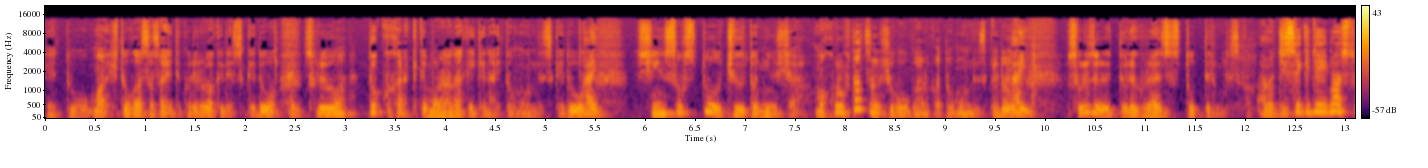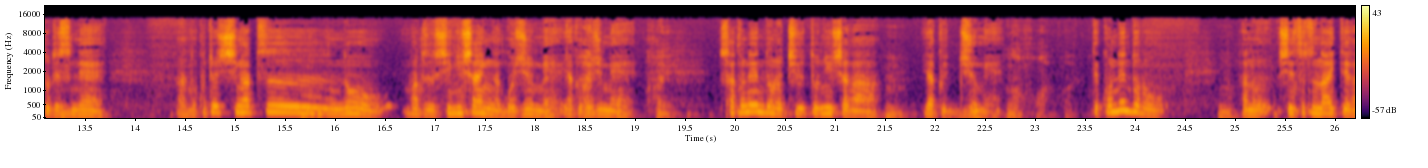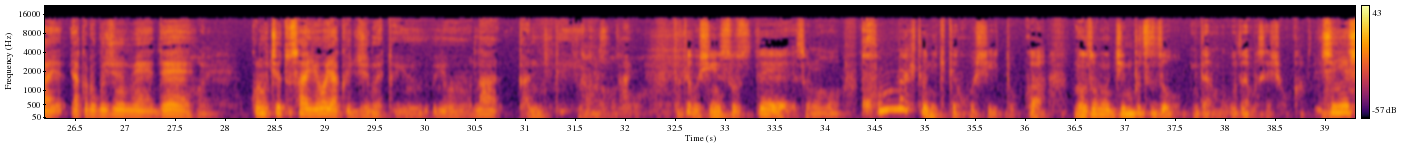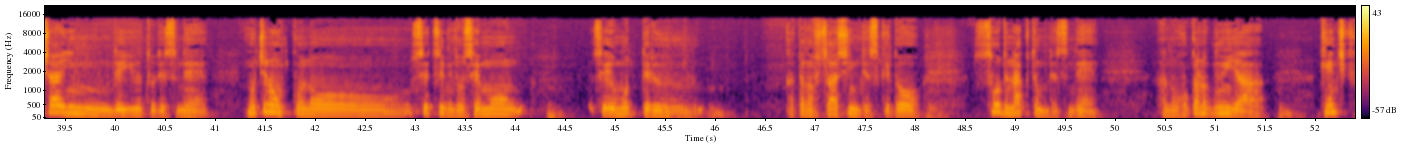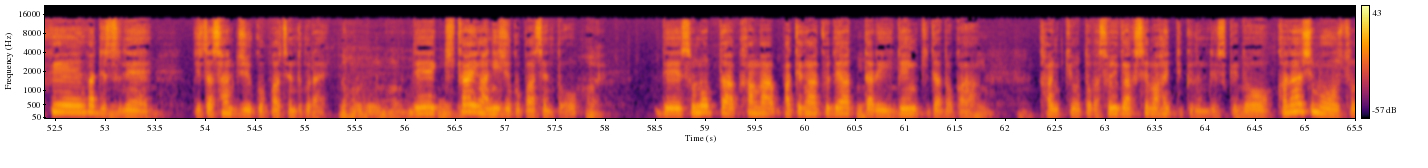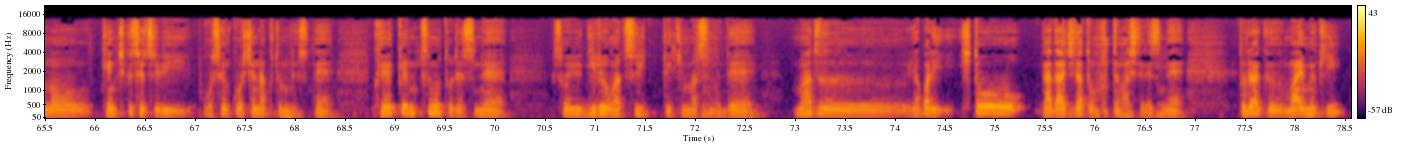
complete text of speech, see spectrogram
えっとまあ、人が支えてくれるわけですけど、はい、それはどっかから来てもらわなきゃいけないと思うんですけど、はい、新卒と中途入社、まあ、この2つの手法があるかと思うんですけど、はい、それぞれどれぐらいずつ取ってるんですか？あの実績で言いますとですね、うんあの今年4月の、まず新入社員が50名、約50名、はい。はい、昨年度の中途入社が約10名、うん、で今年度の,、あの新卒内定が約60名で、はい、これも中途採用は約10名というような感じで、なるほど、例えば新卒でその、こんな人に来てほしいとか、望む人物像みたいなのもございますでしょうか？新入社員でいうとですね、うんもちろんこの設備の専門性を持ってる方がふさわしいんですけど、そうでなくてもですね、あの他の分野、建築系がですね、実は35%ぐらい。なるほど、なるほど。で、機械が25%。はい、で、その他化学、化学であったり、電気だとか、環境とかそういう学生も入ってくるんですけど、必ずしもその建築設備を専攻してなくてもですね、経験積むとですね、そういう技量がついてきますので、うんうん、まず、やっぱり人が大事だと思ってましてですね、うん、とにかく前向き、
